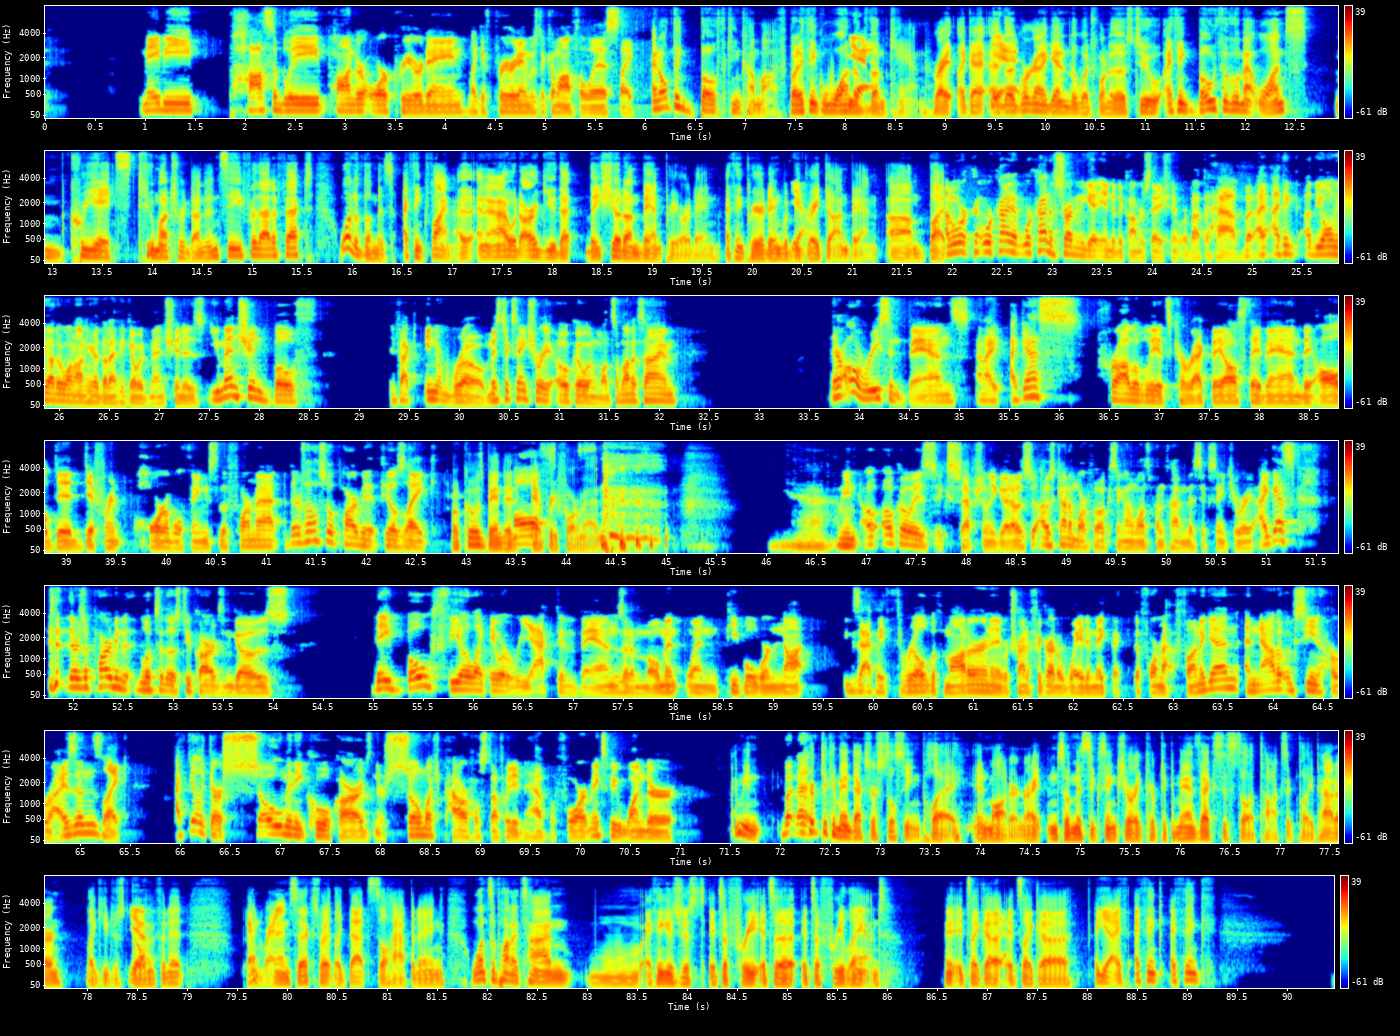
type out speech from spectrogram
maybe possibly ponder or preordain like if preordain was to come off the list like i don't think both can come off but i think one yeah. of them can right like i, yeah. I like we're gonna get into which one of those two i think both of them at once creates too much redundancy for that effect. One of them is, I think, fine, I, and I would argue that they should unban preordain. I think preordain would be yeah. great to unban. Um, but I mean, we're, we're kind of we're kind of starting to get into the conversation that we're about to have. But I, I think the only other one on here that I think I would mention is you mentioned both. In fact, in a row, Mystic Sanctuary, Oko, and Once Upon a Time. They're all recent bans, and I, I guess probably it's correct. They all stay banned. They all did different horrible things to the format. But there's also a part of me that feels like Oko is banned in every format. yeah, I mean o- Oko is exceptionally good. I was I was kind of more focusing on Once Upon a Time Mystic Sanctuary. I guess there's a part of me that looks at those two cards and goes, they both feel like they were reactive bans at a moment when people were not exactly thrilled with modern and they were trying to figure out a way to make the, the format fun again. And now that we've seen Horizons, like I feel like there are so many cool cards and there's so much powerful stuff we didn't have before. It makes me wonder. I mean, but Cryptic Command decks are still seeing play in modern, right? And so Mystic Sanctuary Cryptic Command decks is still a toxic play pattern. Like you just go yeah. infinite. And Wrenn and Six, right? Like that's still happening. Once upon a time, I think is just it's a free it's a it's a free land. It's like a yeah. it's like a yeah. I, I think I think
